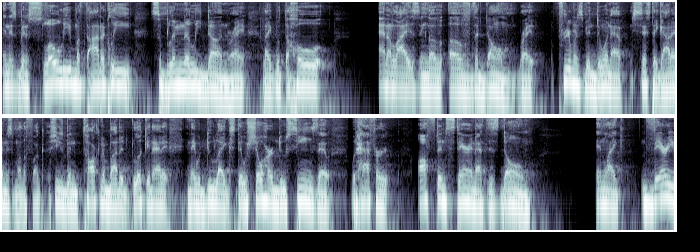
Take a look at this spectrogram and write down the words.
And it's been slowly, methodically, subliminally done, right? Like with the whole analyzing of of the dome, right? Frieren's been doing that since they got in this motherfucker. She's been talking about it, looking at it, and they would do like they would show her do scenes that would have her often staring at this dome in like very,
